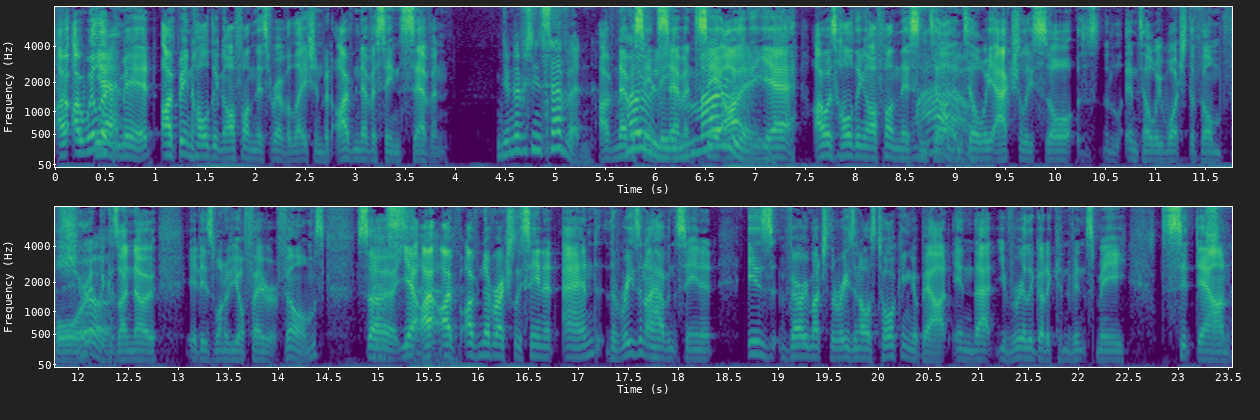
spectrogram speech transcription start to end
I, I will Yeah. admit I've been holding off on this revelation, but I've never seen Seven. You've never seen Seven? I've never Holy seen Seven. Moly. See, I, yeah, I was holding off on this until Wow. until we actually saw until we watched the film for Sure. it because I know it is one of your favorite films. So yeah, uh, I, I've I've never actually seen it, and the reason I haven't seen it is very much the reason I was talking about. In that you've really got to convince me to sit down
